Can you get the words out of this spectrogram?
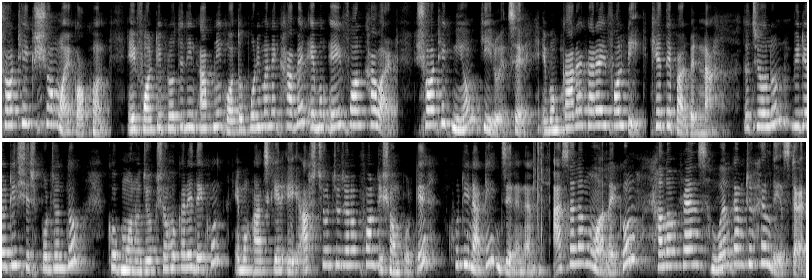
সঠিক সময় কখন। এই ফলটি প্রতিদিন আপনি কত পরিমাণে খাবেন এবং এই ফল খাওয়ার সঠিক নিয়ম কি রয়েছে? এবং কারা কারা এই ফলটি খেতে পারবেন না? তো চলুন ভিডিওটি শেষ পর্যন্ত খুব মনোযোগ সহকারে দেখুন এবং আজকের এই আশ্চর্যজনক ফলটি সম্পর্কে খুঁটিনাটি জেনে নেন। আসসালামু আলাইকুম। Hello friends welcome to healthy style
